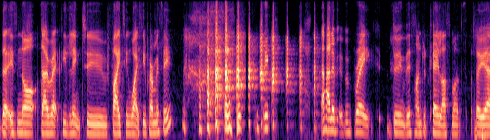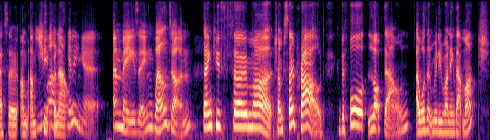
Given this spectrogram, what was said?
that is not directly linked to fighting white supremacy? I had a bit of a break doing this 100k last month. So yeah, so I'm I'm you cute for now. killing it. Amazing. Well done. Thank you so much. I'm so proud. Before lockdown, I wasn't really running that much.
